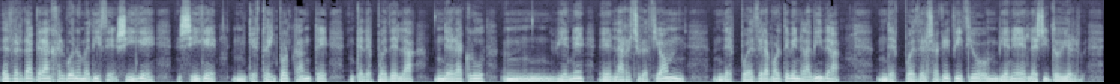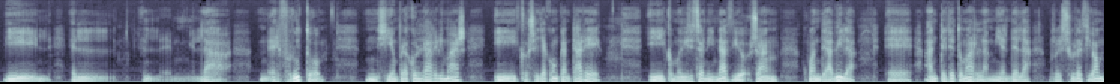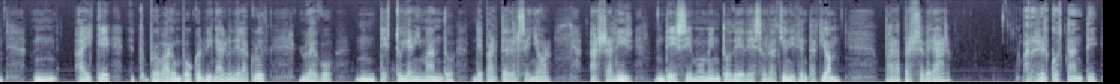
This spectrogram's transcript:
Es verdad que el ángel bueno me dice, sigue, sigue, que esto es importante, que después de la, de la cruz mm, viene eh, la resurrección, después de la muerte viene la vida, después del sacrificio viene el éxito y el, y el, la, el fruto, siembra con lágrimas y cosecha con cantares. Y como dice San Ignacio, San Juan de Ávila, eh, antes de tomar la miel de la resurrección, mm, hay que probar un poco el vinagre de la cruz. Luego mm, te estoy animando de parte del Señor a salir de ese momento de desolación y tentación para perseverar, para ser constante.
